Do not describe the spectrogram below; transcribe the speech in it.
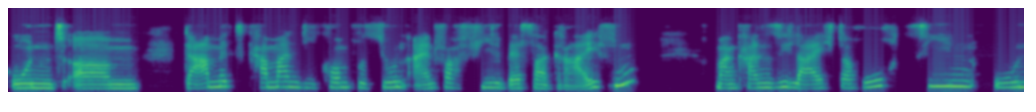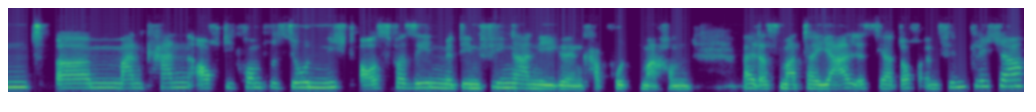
Und ähm, damit kann man die Kompression einfach viel besser greifen. Man kann sie leichter hochziehen und ähm, man kann auch die Kompression nicht aus Versehen mit den Fingernägeln kaputt machen, weil das Material ist ja doch empfindlicher.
